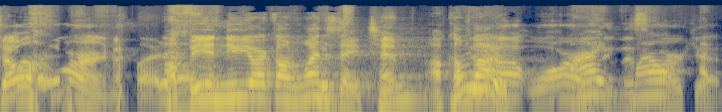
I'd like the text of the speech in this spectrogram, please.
Don't Well- warn. I'll be in New York on Wednesday, Tim. I'll come Will by. you? Warn I- in this well, market.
